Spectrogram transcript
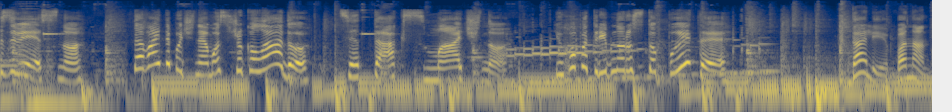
Звісно. Давайте почнемо з шоколаду. Це так смачно. Його потрібно розтопити. Далі банан.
